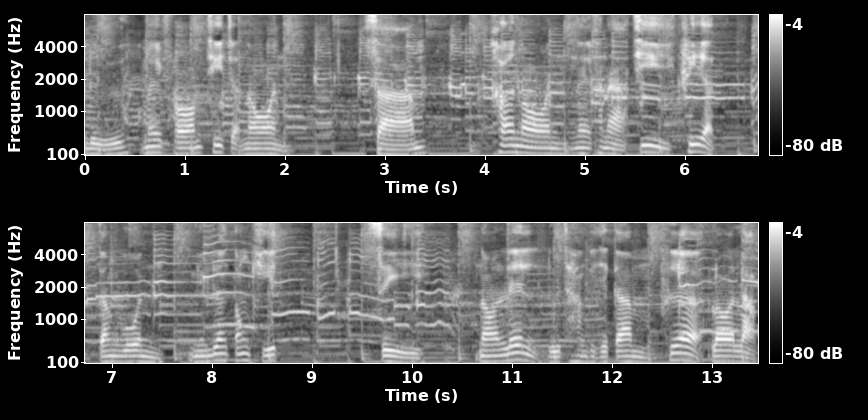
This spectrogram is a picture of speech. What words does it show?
หรือไม่พร้อมที่จะนอน 3. เข้านอนในขณะที่เครียด กังวลมีเรื่องต้องคิด 4. นอนเล่นหรือทำกิจกรรมเพื่อรอหลับ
